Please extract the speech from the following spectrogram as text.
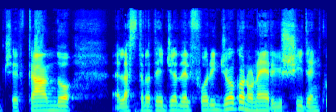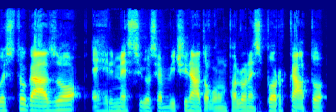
cercando eh, la strategia del fuorigioco. Non è riuscita in questo caso e il Messico si è avvicinato con un pallone sporcato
